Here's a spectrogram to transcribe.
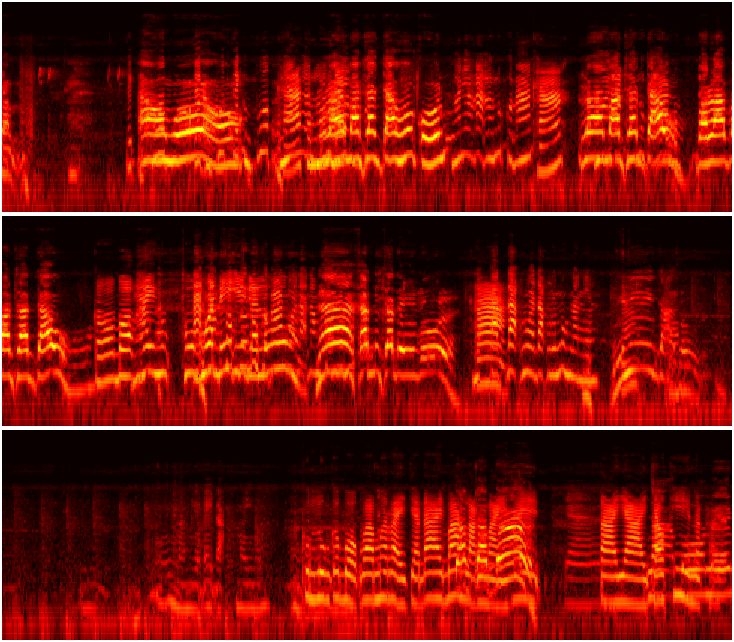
จำเอาโว้ยเต็กเอาพวกเต็กพวกค่ะคุณลุงเรามาสันเจ้าหัวโกนมันเนี่ยละเรานุกกันบ้านค่ะเรามาสันเจ้าดารามาสันเจ้าก็บอกให้ถูกงวดนี้อีกแล้วลุงนะคันนี้ฉันได้ดูค่ะดักดักหน่วยดักลุนุ่นนั่นเนี่ยนี่จ้าดูโอ้ยมันอยู่ได้ดักไม่เนาะ คุณลุงก็บอกว่าเมื่อไหร่จะได้บ้านหลังใหม่ให้ตายายเจ้าที่นะโมคะเมน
